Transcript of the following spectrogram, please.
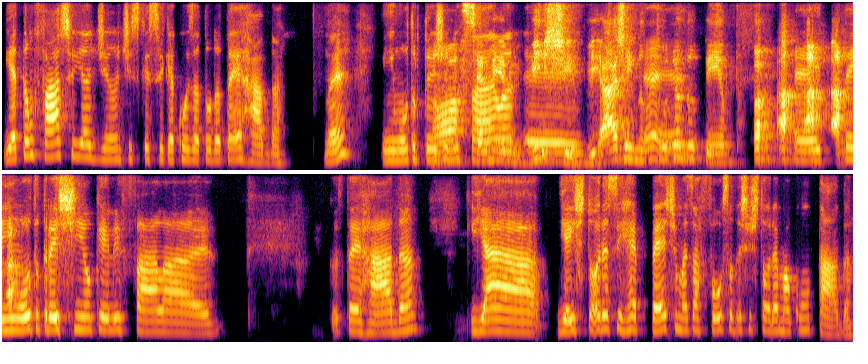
E é tão fácil ir adiante esquecer que a coisa toda está errada, né? Em um outro trecho Nossa, ele fala... É Vixe, é, viagem no é, túnel do tempo. é, tem um outro trechinho que ele fala coisa está errada e a, e a história se repete, mas a força dessa história é mal contada.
